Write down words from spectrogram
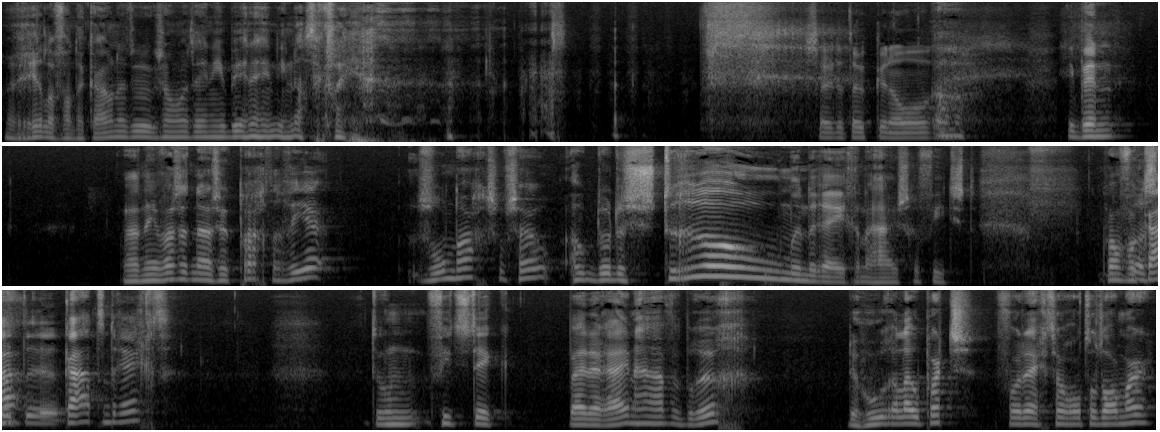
Rillen van de kou natuurlijk zometeen hier binnen in die natte kleren. Zou je dat ook kunnen horen? Oh. Ik ben... Wanneer was het nou zo prachtig weer? Zondags of zo? Ook door de stromende regen naar huis gefietst. Ik kwam van Ka eh, Katendrecht. Toen fietste ik bij de Rijnhavenbrug. De hoerenlopert voor de echte Rotterdammer.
